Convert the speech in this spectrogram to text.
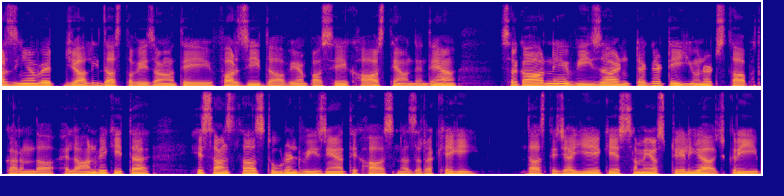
ਅਰਜ਼ੀਆਂ ਵਿੱਚ ਜਾਲੀ ਦਸਤਾਵੇਜ਼ਾਂ ਤੇ ਫਰਜ਼ੀ ਦਾਅਵਿਆਂ ਪਾਸੇ ਖਾਸ ਧਿਆਨ ਦਿੰਦਿਆਂ ਸਰਕਾਰ ਨੇ ਵੀਜ਼ਾ ਇੰਟੈਗ੍ਰਿਟੀ ਯੂਨਿਟ ਸਥਾਪਿਤ ਕਰਨ ਦਾ ਐਲਾਨ ਵੀ ਕੀਤਾ ਹੈ। ਇਹ ਸੰਸਥਾ ਸਟੂਡੈਂਟ ਵੀਜ਼ਿਆਂ ਤੇ ਖਾਸ ਨਜ਼ਰ ਰੱਖੇਗੀ। ਦੱਸਦੇ ਜਾਈਏ ਕਿ ਇਸ ਸਮੇਂ ਆਸਟ੍ਰੇਲੀਆ 'ਚ ਕਰੀਬ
